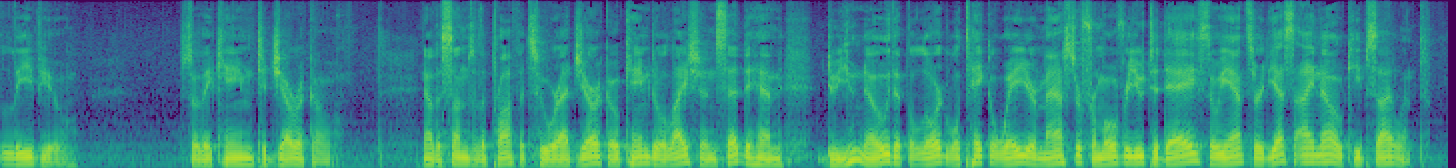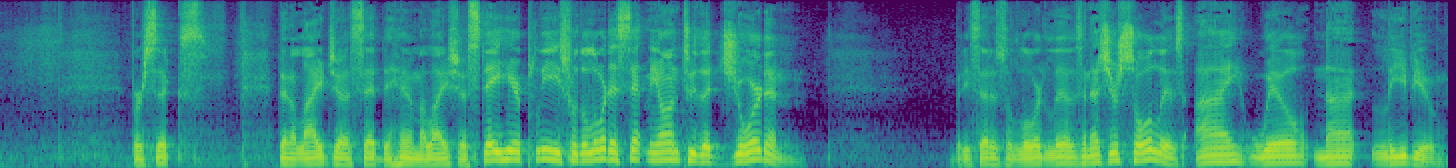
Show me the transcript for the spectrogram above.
leave you. So they came to Jericho. Now the sons of the prophets who were at Jericho came to Elisha and said to him, Do you know that the Lord will take away your master from over you today? So he answered, Yes, I know. Keep silent. Verse 6. Then Elijah said to him, Elisha, Stay here, please, for the Lord has sent me on to the Jordan. But he said, As the Lord lives and as your soul lives, I will not leave you.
